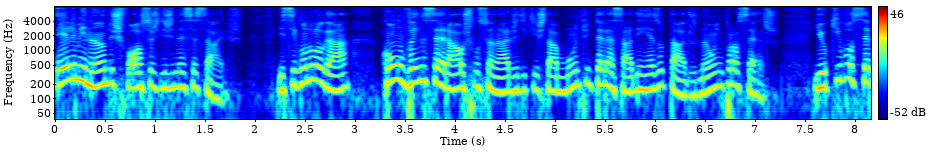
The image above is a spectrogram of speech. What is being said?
eliminando esforços desnecessários. E, segundo lugar, convencerá os funcionários de que está muito interessado em resultados, não em processos. E o que você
